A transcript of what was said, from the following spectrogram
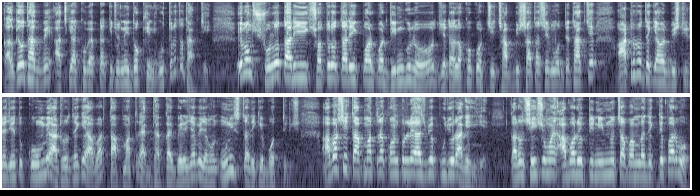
কালকেও থাকবে, আজকে আর খুব একটা কিছু নেই, দক্ষিণে, উত্তরে তো থাকছি। এবং ষোলো তারিখ, সতেরো তারিখ পরপর দিনগুলো যেটা লক্ষ্য করছি, ছাব্বিশ, সাতাশের মধ্যে থাকছে। আঠেরো থেকে আবার বৃষ্টিটা যেহেতু কমবে, আঠেরো থেকে আবার তাপমাত্রা এক ধাক্কায় বেড়ে যাবে, যেমন উনিশ তারিখে বত্রিশ। আবার সেই তাপমাত্রা কন্ট্রোলে আসবে পুজোর আগে গিয়ে। কারণ সেই সময় আবারও একটি নিম্নচাপ আমরা দেখতে পারব,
